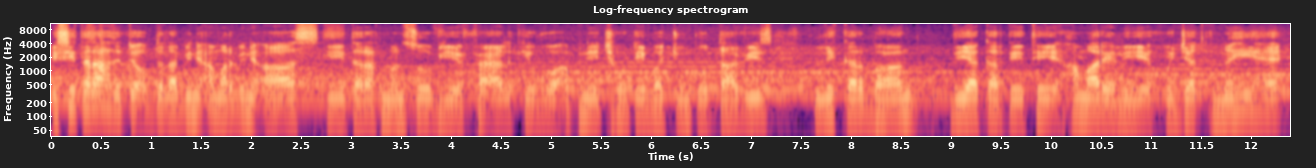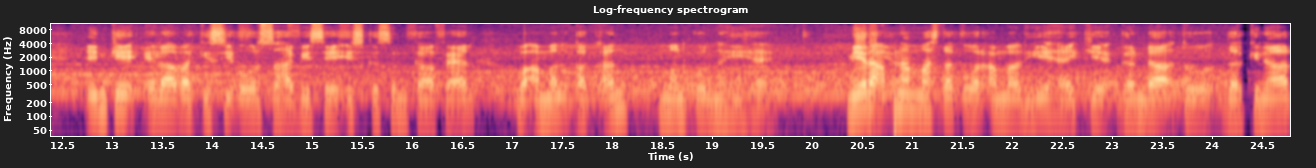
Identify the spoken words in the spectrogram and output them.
اسی طرح حضرت عبداللہ بن عمر بن آس کی طرف منصوب یہ فعل کہ وہ اپنے چھوٹے بچوں کو تعویذ لکھ کر باندھ دیا کرتے تھے ہمارے لیے حجت نہیں ہے۔ ان کے علاوہ کسی اور صحابی سے اس قسم کا فعل و عمل قطعا منقول نہیں ہے۔ میرا اپنا مستق اور عمل یہ ہے کہ گنڈا تو درکنار،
